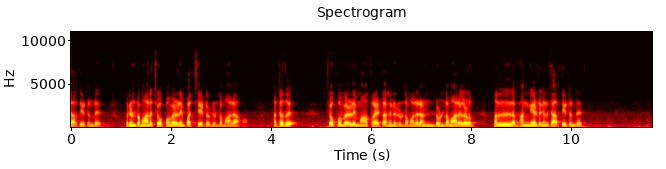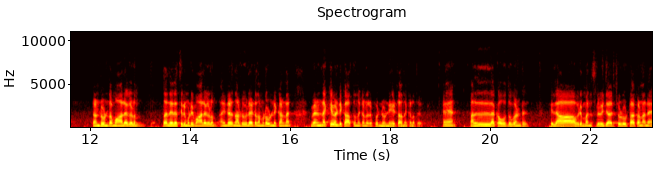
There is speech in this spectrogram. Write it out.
ചാർത്തിയിട്ടുണ്ട്. ഒരു ഉണ്ടമാല ചുവപ്പും വെള്ളയും പച്ചയായിട്ട് ഒരു ഉണ്ടമാല മറ്റത് ചുവപ്പും വെള്ളയും മാത്രമായിട്ട് അങ്ങനെ ഒരു ഉണ്ടമാല രണ്ട് ഉണ്ടമാലകളും നല്ല ഭംഗിയായിട്ട് ഇങ്ങനെ ചാർത്തിയിട്ടുണ്ട്. രണ്ട് ഉണ്ടമാലകളും തലയിലെ തിരുമുടി മാലകളും അതിന്റെ നടുവിലായിട്ട് നമ്മുടെ ഉണ്ണിക്കണ്ണൻ വെണ്ണയ്ക്ക് വേണ്ടി കാത്തു നിൽക്കുന്ന ഒരു പൊന്നുണ്ണിയായിട്ടാണ് നിൽക്കുന്നത്. ഏഹ് നല്ല കൗതുകമുണ്ട്. എല്ലാവരും മനസ്സിൽ വിചാരിച്ചോളൂ കണ്ണനെ.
